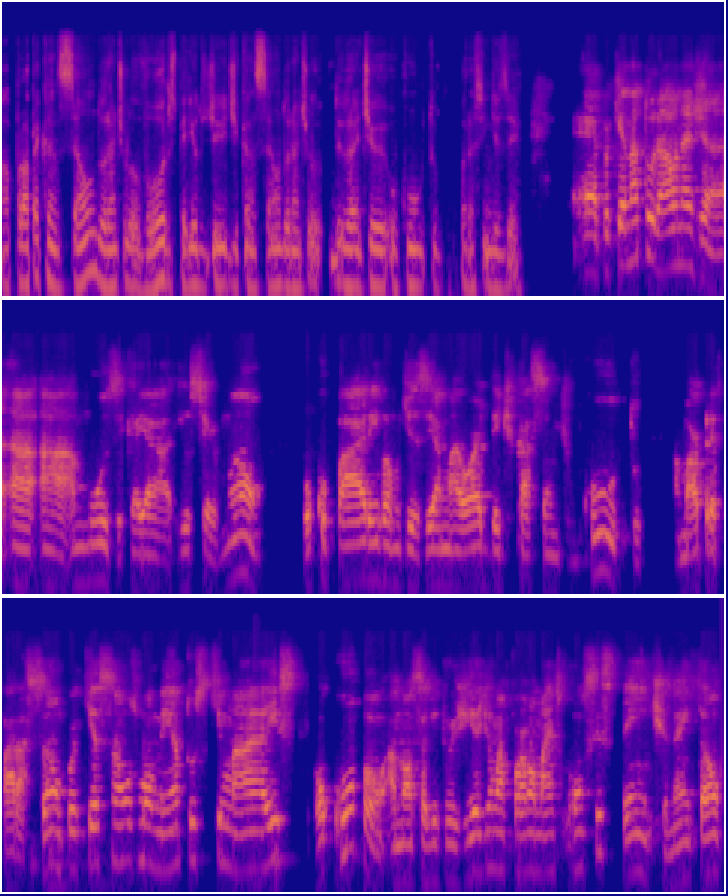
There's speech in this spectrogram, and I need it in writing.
a, própria canção durante o louvor, os períodos de, de canção durante, durante o culto, por assim dizer. É, porque é natural, né, Jean, a, a, música e, e o sermão, ocuparem, vamos dizer, a maior dedicação de um culto, a maior preparação, porque são os momentos que mais ocupam a nossa liturgia de uma forma mais consistente, né? Então,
